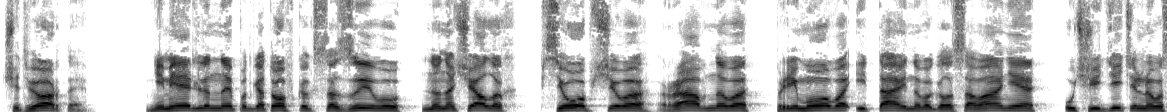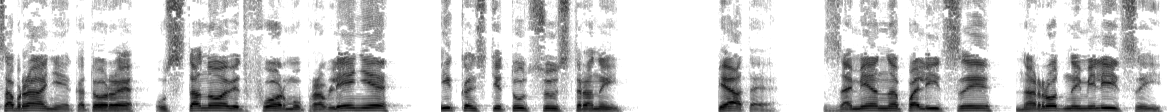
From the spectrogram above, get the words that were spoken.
Четвертое. Немедленная подготовка к созыву на началах всеобщего, равного, прямого и тайного голосования учредительного собрания, которое установит форму правления и Конституцию страны. Пятое. Замена полиции народной милицией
